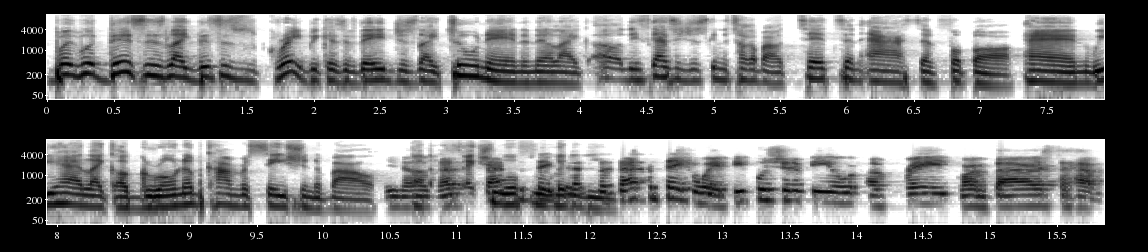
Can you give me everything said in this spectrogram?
But with this is like, this is great because if they just like tune in and they're like, oh, these guys are just going to talk about tits and ass and football. And we had like a grown up conversation about You know, uh, that's, sexual that's, the take, that's, the, that's the takeaway. People shouldn't be afraid or embarrassed to have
